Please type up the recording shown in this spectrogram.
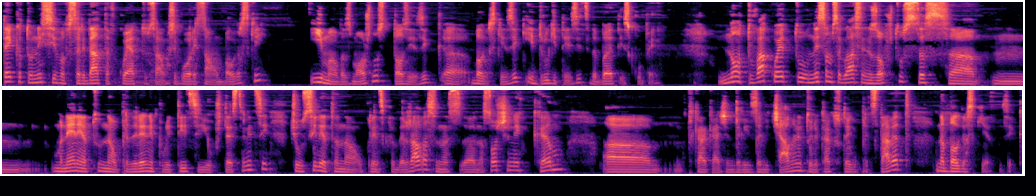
тъй като не си в средата, в която само се говори само български, има възможност този език, български език и другите езици да бъдат изкупени. Но това, което не съм съгласен изобщо с а, мнението на определени политици и общественици, че усилията на украинската държава са нас, насочени към а, така да кажем, дали заличаването или както те го представят на българския език.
